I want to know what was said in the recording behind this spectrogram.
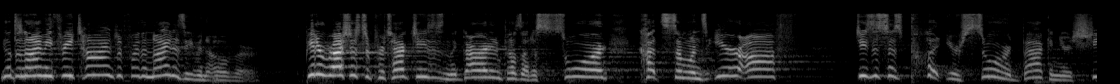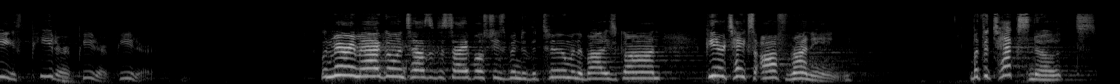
You'll deny me three times before the night is even over. Peter rushes to protect Jesus in the garden, pulls out a sword, cuts someone's ear off. Jesus says, Put your sword back in your sheath, Peter, Peter, Peter. When Mary Magdalene tells the disciples she's been to the tomb and the body's gone, Peter takes off running. But the text notes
